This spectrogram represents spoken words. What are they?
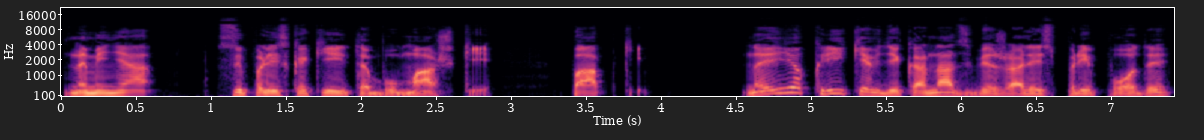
На меня сыпались какие-то бумажки, папки. На ее крике в деканат сбежались преподы,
